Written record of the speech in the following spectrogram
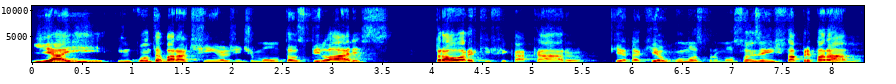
E aí, enquanto é baratinho, a gente monta os pilares, para a hora que ficar caro, que é daqui algumas promoções, a gente está preparado.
